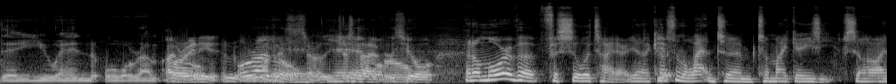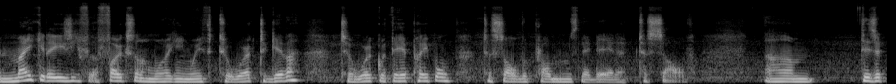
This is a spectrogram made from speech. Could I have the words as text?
the UN or um, Or any- or not overall? necessarily, just What was your And I'm more of a facilitator. You know, it comes Yep. from the Latin term to make easy. So I make it easy for the folks that I'm working with to work together, to work with their people, to solve the problems they're there to, to solve. Um, there's a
